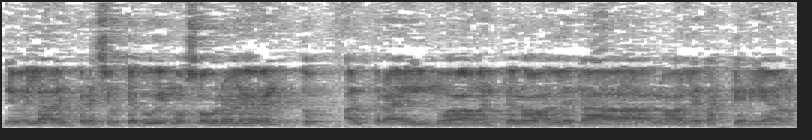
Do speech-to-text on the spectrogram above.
de verdad la impresión que tuvimos sobre el evento al traer nuevamente los atletas, los atletas kenianos.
